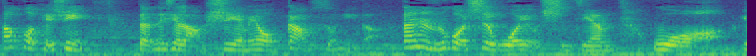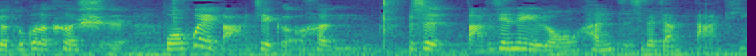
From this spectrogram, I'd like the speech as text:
包括培训的那些老师也没有告诉你的。但是如果是我有时间，我有足够的课时，我会把这个很。就是把这些内容很仔细的讲给大家听。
